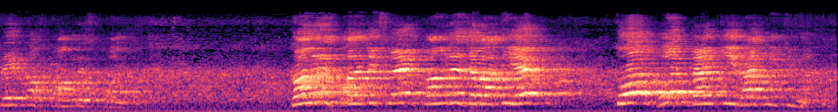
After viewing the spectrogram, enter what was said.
trait of Congress politics Congress politics में कांग्रेस जब आती है तो वोट बैंक की राजनीति होती है।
